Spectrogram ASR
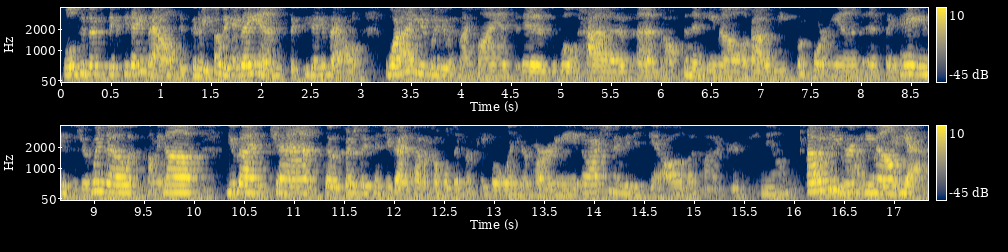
We'll do those 60 days out. It's going to be 6 Okay. a.m., 60 days out. What I usually do with my clients is we'll have, um, I'll send an email about a week beforehand and say, hey, this is your window, it's coming up. You guys chat. So, especially since you guys have a couple different people in your party, So I should maybe just get all of us on a group email. I would Oh, say group email, yeah.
